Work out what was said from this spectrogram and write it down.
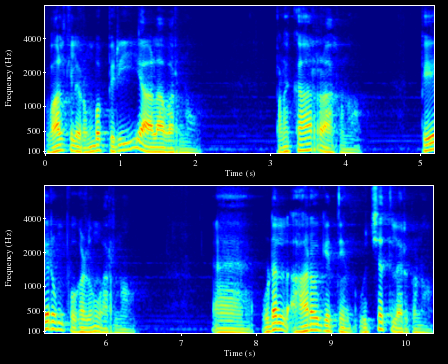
வாழ்க்கையில் ரொம்ப பெரிய ஆளாக வரணும். பணக்காரர் ஆகணும். பேரும் புகழும் வரணும். உடல் ஆரோக்கியத்தின் உச்சத்தில் இருக்கணும்.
